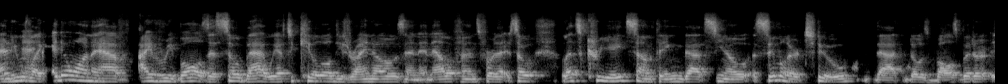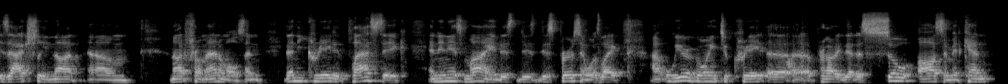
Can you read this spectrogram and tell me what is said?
And okay. he was like, I don't want to have ivory balls. That's so bad. We have to kill all these rhinos and, and elephants for that. So let's create something that's, you know, similar to that, those balls, but is actually not, um, not from animals. And then he created plastic. And in his mind, this, this, this person was like, uh, we are going to create a, a product that is so awesome. It can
